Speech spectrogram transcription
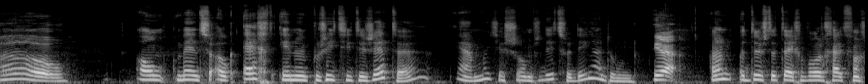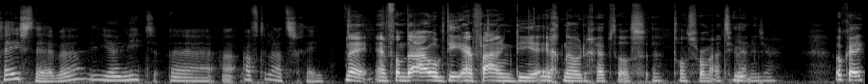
oh. Om mensen ook echt in hun positie te zetten, ja, moet je soms dit soort dingen doen. Ja. En dus de tegenwoordigheid van geest hebben, je niet uh, af te laten schepen. Nee, en vandaar ook die ervaring die je ja. echt nodig hebt als uh, transformatiemanager. Ja. Oké, okay.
